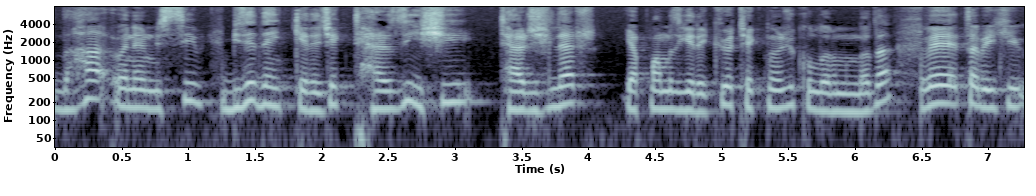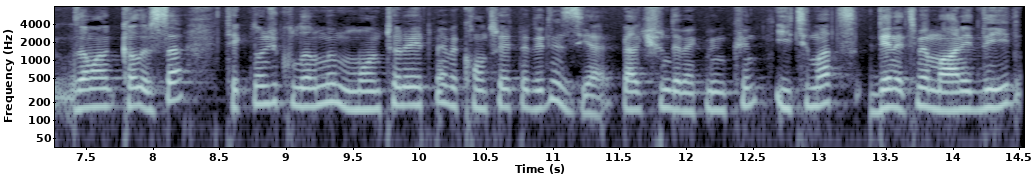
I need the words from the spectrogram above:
daha önemlisi bize denk gelecek terzi işi tercihler yapmamız gerekiyor teknoloji kullanımında da ve tabii ki zaman kalırsa teknoloji kullanımı monitör etme ve kontrol etme dediniz ya belki şunu demek mümkün itimat denetime mani değil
